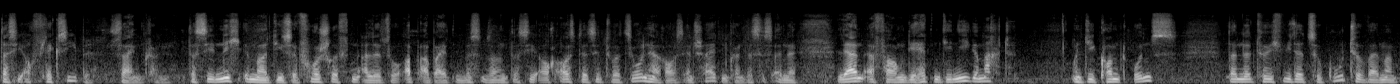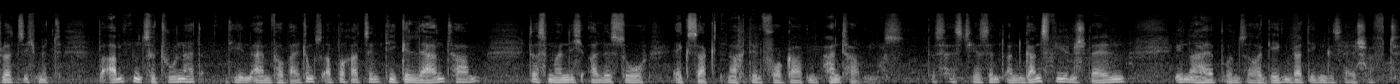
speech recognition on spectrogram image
dass sie auch flexibel sein können. Dass sie nicht immer diese Vorschriften alle so abarbeiten müssen, sondern dass sie auch aus der Situation heraus entscheiden können. Das ist eine Lernerfahrung, die hätten die nie gemacht. Und die kommt uns dann natürlich wieder zugute, weil man plötzlich mit Beamten zu tun hat, die in einem Verwaltungsapparat sind, die gelernt haben, dass man nicht alles so exakt nach den Vorgaben handhaben muss. Das heißt, hier sind an ganz vielen Stellen innerhalb unserer gegenwärtigen Gesellschaft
